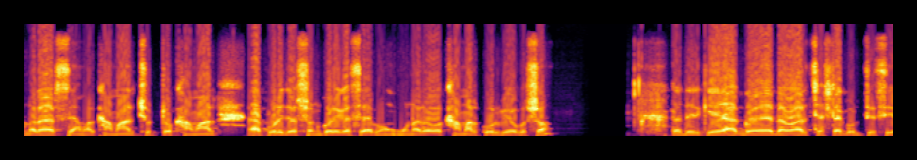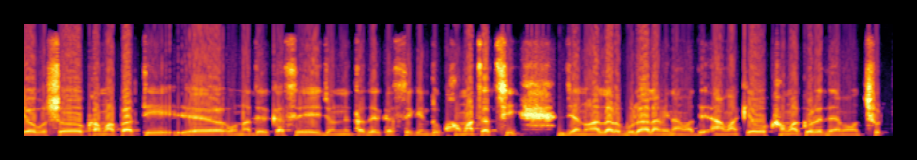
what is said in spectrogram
ওনারা আসছে, আমার খামার, ছোট্ট খামার পরিদর্শন করে গেছে এবং ওনারাও খামার করবে অবশ্য। তাদেরকে আগ্রহ দেওয়ার চেষ্টা করতেছি। অবশ্য ক্ষমা প্রার্থী ওনাদের কাছে, এই জন্য তাদের কাছে কিন্তু ক্ষমা চাচ্ছি। যেন আল্লাহ রবুল আলমিন আমাদের আমাকেও ক্ষমা করে দেয় এবং ছোট্ট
